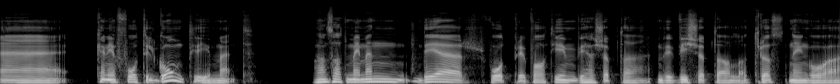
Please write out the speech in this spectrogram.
Eh, kan jag få tillgång till gymmet? Och han sa till mig, men det är vårt privatgym, vi har köpt, vi, vi köpte all tröstning och,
